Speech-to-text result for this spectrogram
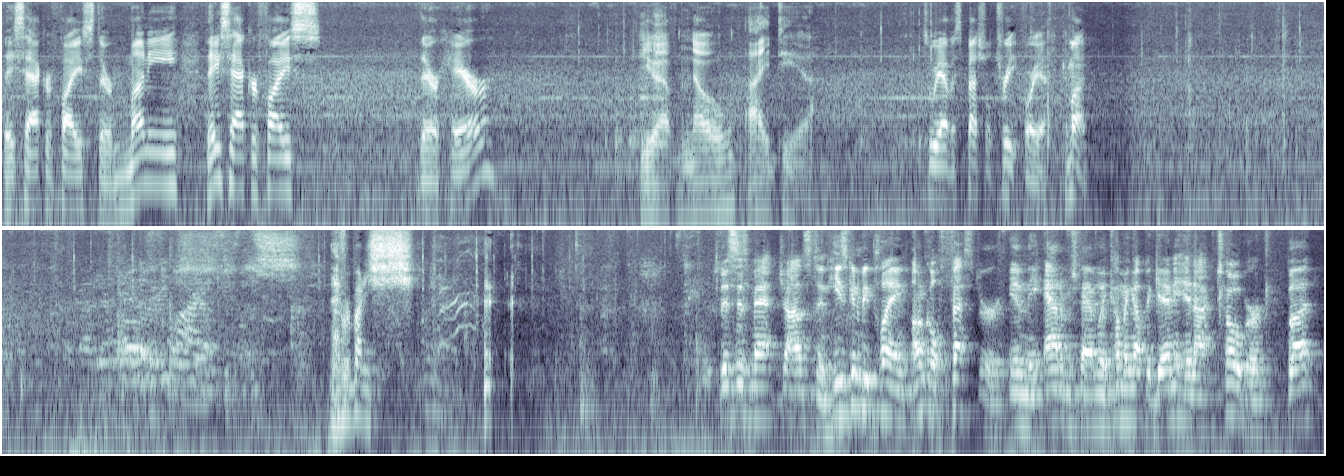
they sacrifice their money, they sacrifice their hair. You have no idea. So we have a special treat for you. Come on. Everybody shh. This is Matt Johnston. He's going to be playing Uncle Fester in The Addams Family coming up again in October, but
